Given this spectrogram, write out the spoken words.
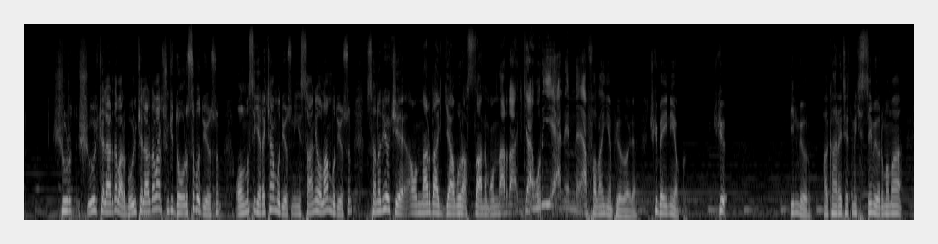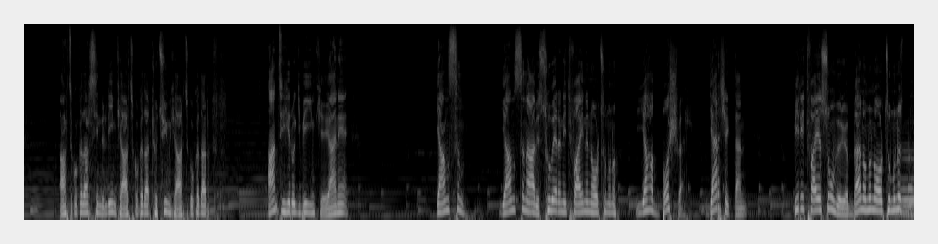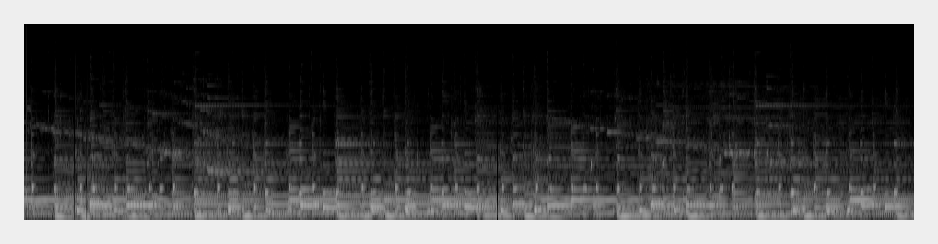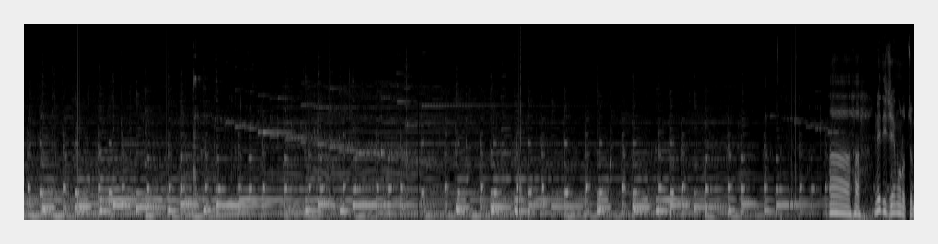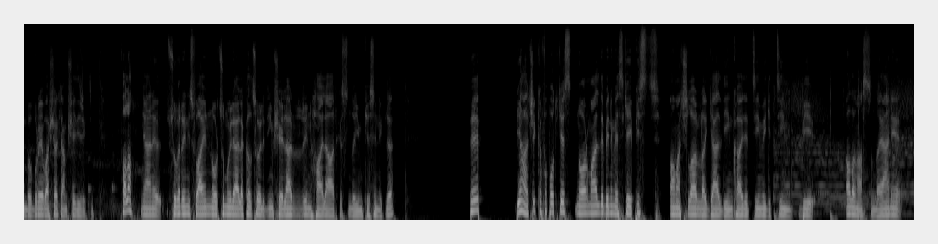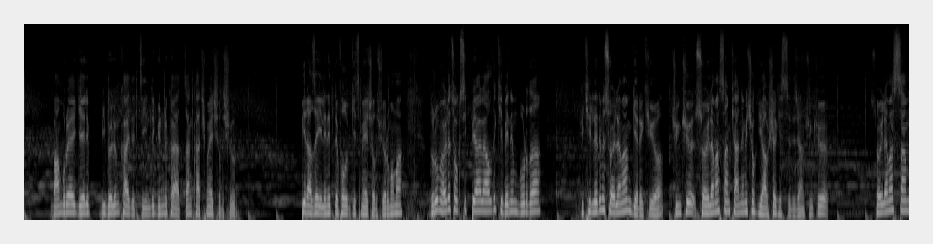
Şu, şu ülkelerde var, bu ülkelerde var çünkü doğrusu bu diyorsun. Olması gereken bu diyorsun, insani olan bu diyorsun. Sana diyor ki onlar da gavur aslanım, onlar da gavur yeğenim falan yapıyor böyle. Çünkü beyni yok. Çünkü bilmiyorum, hakaret etmek istemiyorum ama artık o kadar sinirliyim ki, artık o kadar kötüyüm ki, artık o kadar anti-hero gibiyim ki. Yani yansın. Yansın abi su veren itfaiyenin hortumunu. Ya boş ver. Gerçekten bir itfaiye su mu veriyor? Ben onun hortumunu ne diyeceğimi unuttum bu. Buraya başlarken bir şey diyecektim. Falan yani Suveren İsfahan'ın hortumuyla alakalı söylediğim şeylerin hala arkasındayım kesinlikle. Ve ya Açık Kafa Podcast normalde benim escapist amaçlarla geldiğim, kaydettiğim ve gittiğim bir alan aslında. Yani ben buraya gelip bir bölüm kaydettiğimde günlük hayattan kaçmaya çalışıyorum. Biraz eğlenip defolup gitmeye çalışıyorum ama durum öyle toksik bir hal aldı ki benim burada fikirlerimi söylemem gerekiyor. Çünkü söylemezsem kendimi çok yavşak hissedeceğim. Çünkü söylemezsem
